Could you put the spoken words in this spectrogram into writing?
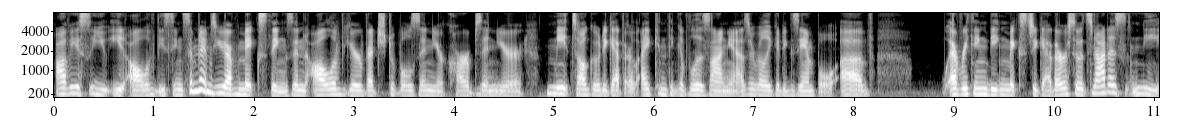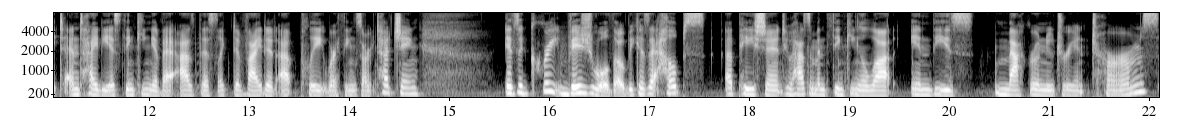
obviously you eat all of these things. Sometimes you have mixed things and all of your vegetables and your carbs and your meats all go together. I can think of lasagna as a really good example of everything being mixed together. So it's not as neat and tidy as thinking of it as this like divided up plate where things aren't touching. It's a great visual though because it helps a patient who hasn't been thinking a lot in these macronutrient terms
